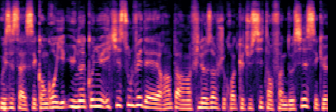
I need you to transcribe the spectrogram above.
Oui, c'est ça. C'est qu'en gros, il y a une inconnue, et qui est soulevée d'ailleurs hein, par un philosophe, je crois, que tu cites en fin de dossier, c'est que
